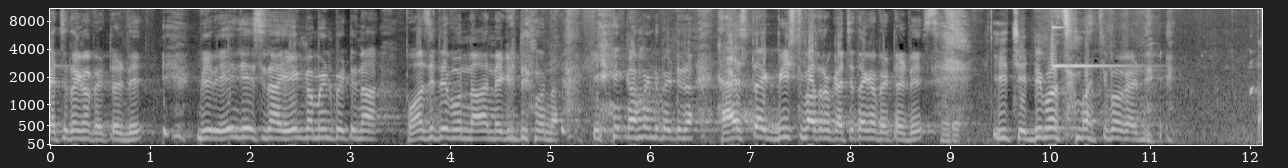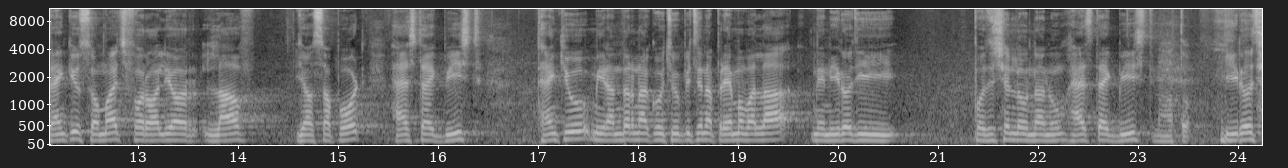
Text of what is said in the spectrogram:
ఖచ్చితంగా పెట్టండి. మీరు ఏం చేసినా ఏం కమెంట్ పెట్టినా పాజిటివ్ ఉన్నా నెగిటివ్ ఉన్నా ఏ కమెంట్ పెట్టినా హ్యాష్ ట్యాగ్ బీస్ట్ మాత్రం ఖచ్చితంగా పెట్టండి. ఈ చెడ్డి మాత్రం మర్చిపోకండి. Thank you so much for all your love your support hashtag beast thank you మీరందరూ నాకు చూపించిన ప్రేమ వల్ల నేను ఈరోజు ఈ పొజిషన్లో ఉన్నాను. హ్యాష్ ట్యాగ్ బీస్ట్ నాతో. ఈరోజు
